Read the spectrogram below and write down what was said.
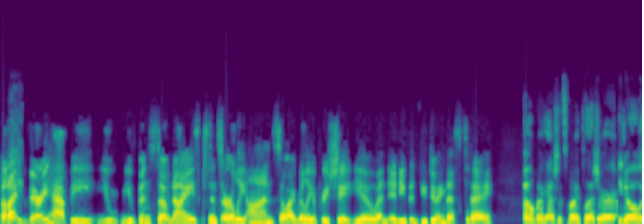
But I'm very happy. You you've been so nice since early on. So I really appreciate you and, and even you doing this today. Oh my gosh, it's my pleasure. You know,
